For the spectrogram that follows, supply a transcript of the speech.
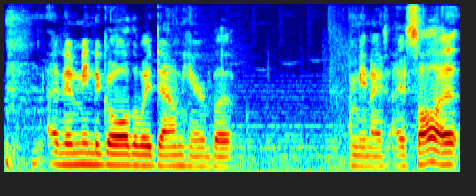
I didn't mean to go all the way down here, but... I mean, I, I saw it.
